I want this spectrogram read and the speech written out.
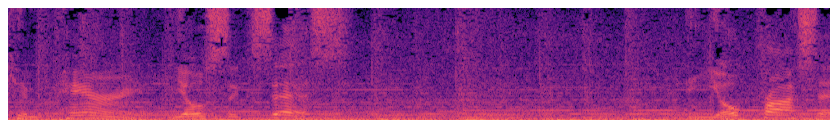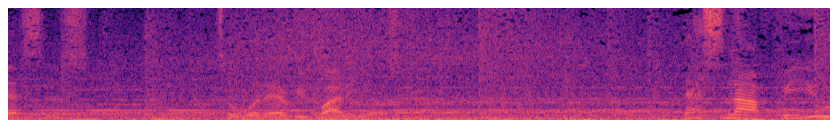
comparing your success and your processes to what everybody else got. That's not for you.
